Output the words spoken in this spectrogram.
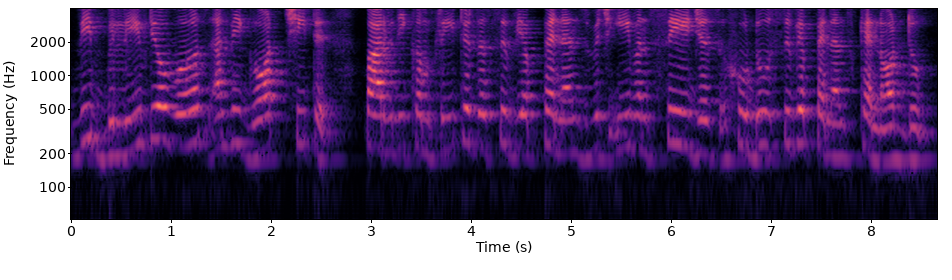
We believed your words and we got cheated. Parvati completed the severe penance which even sages who do severe penance cannot do.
